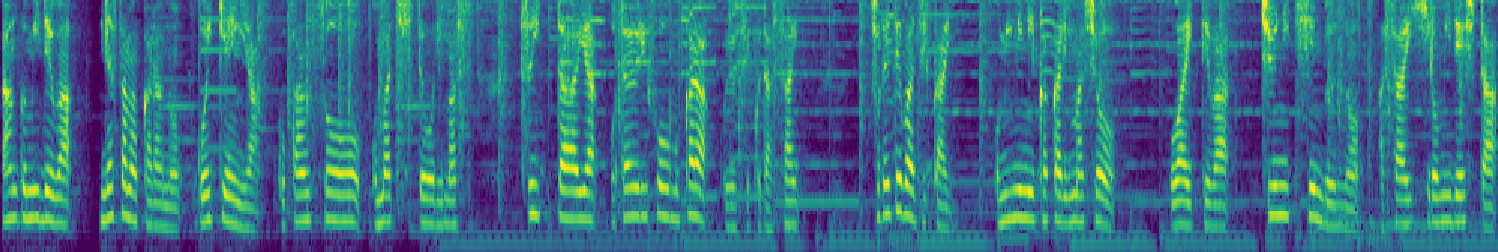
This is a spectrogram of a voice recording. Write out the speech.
番組では皆様からのご意見やご感想をお待ちしております。ツイッターやお便りフォームからお寄せください。それでは次回お耳にかかりましょう。お相手は中日新聞の浅井博美でした。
